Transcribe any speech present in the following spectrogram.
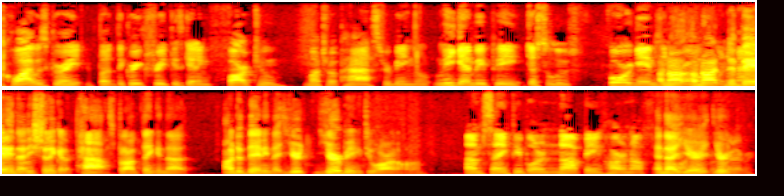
Kawhi was great, but the Greek Freak is getting far too much of a pass for being the league MVP just to lose four games I'm in a not. row. I'm not debating that he shouldn't get a pass, but I'm thinking that I'm debating that you're you're being too hard on him. I'm saying people are not being hard enough. And that you're- you're- whatever.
